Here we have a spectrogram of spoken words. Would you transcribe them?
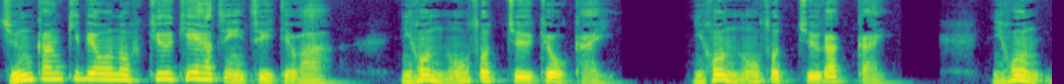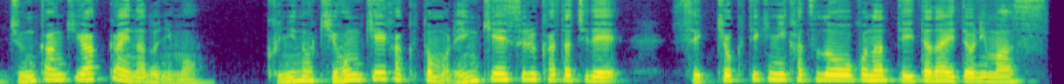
循環器病の普及啓発については、日本脳卒中協会、日本脳卒中学会、日本循環器学会などにも国の基本計画とも連携する形で積極的に活動を行っていただいております。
